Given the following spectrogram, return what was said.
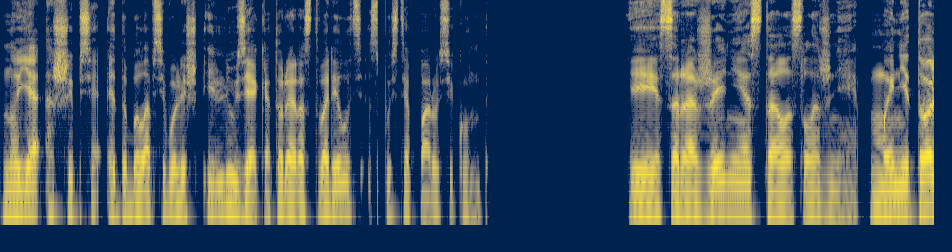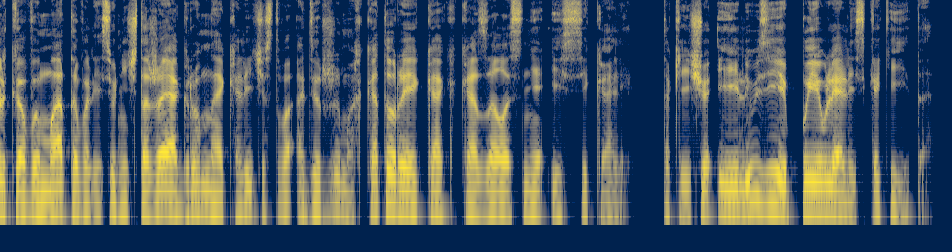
но я ошибся, это была всего лишь иллюзия, которая растворилась спустя пару секунд. И сражение стало сложнее. Мы не только выматывались, уничтожая огромное количество одержимых, которые, как казалось, не иссякали, так еще и иллюзии появлялись какие-то.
